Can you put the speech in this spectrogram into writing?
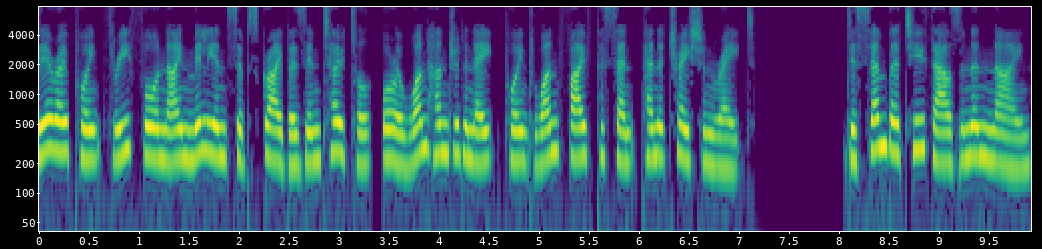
0.349 million subscribers in total, or a 108.15% penetration rate. December 2009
